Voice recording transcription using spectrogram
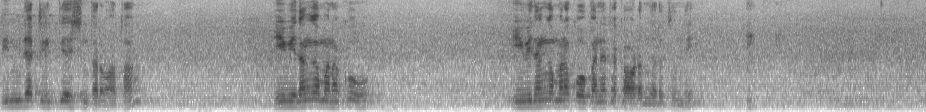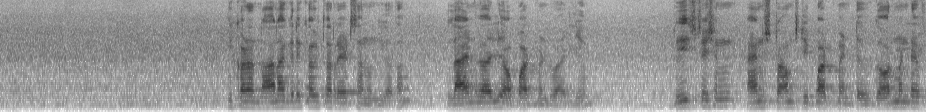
దీని మీద క్లిక్ చేసిన తర్వాత ఈ విధంగా మనకు ఈ విధంగా మనకు ఓపెన్ అయితే కావడం జరుగుతుంది. ఇక్కడ నాన్ అగ్రికల్చర్ రేట్స్ అని ఉంది కదా. Land value apartment value registration and stamps department government of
